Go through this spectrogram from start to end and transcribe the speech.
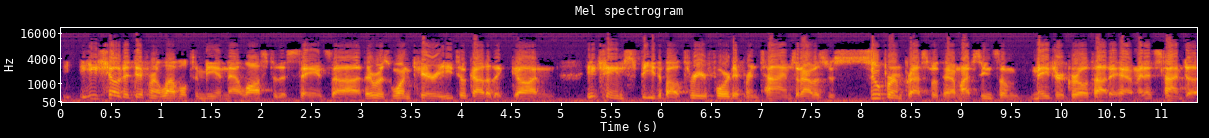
He showed a different level to me in that loss to the Saints. Uh, there was one carry he took out of the gun he changed speed about three or four different times, and I was just super impressed with him. I've seen some major growth out of him, and it's time to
